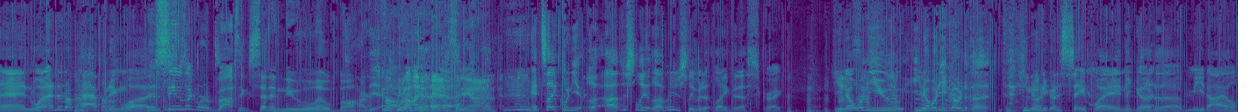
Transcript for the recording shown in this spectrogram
And what ended up happening was This seems like we're about to set a new low bar for podcasting on. It's like when you. I'll just leave, let me just leave it like this, Greg. You know when you you know when you go to the you know when you go to Safeway and you go to the meat aisle,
